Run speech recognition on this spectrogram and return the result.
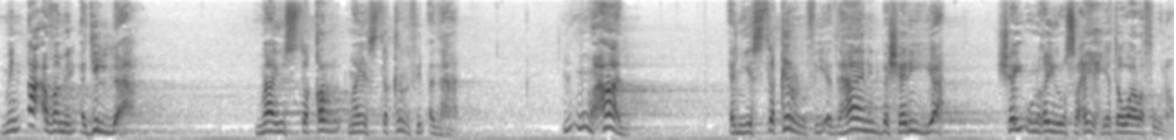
من أعظم الأدلة ما يستقر ما يستقر في الأذهان. محال أن يستقر في أذهان البشرية شيء غير صحيح يتوارثونه.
